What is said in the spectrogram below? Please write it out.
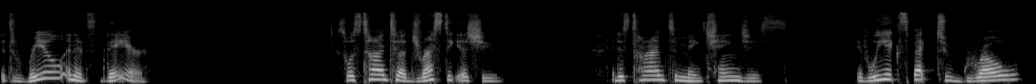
it's real, and it's there. So it's time to address the issue. It is time to make changes. If we expect to grow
